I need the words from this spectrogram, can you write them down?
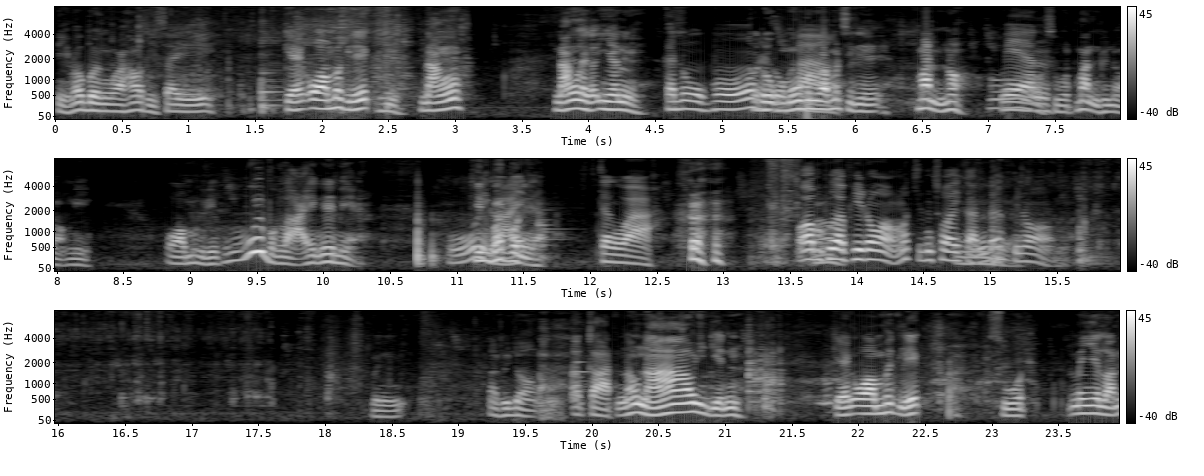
นี่มาเบิ่งว่าเฮาสิใส่แกงออมเมื่อกี้เล็กนี่หนัง หนังอะไรก็เอียงนี่กระดูกหมูกระดูกหมูเป็นว่ามันสิได้มันเนาะแม่น โอ้สูตรมันพี่น้องนี่ออมเมื่อกี้เล็กอุ้ยบักหลายเลยแม่โอ้ยกินเบิดบ่หลายเนี่ยจังหว่าออมเพื่อพี่น้องมากินซอยกันเด้อพี่น้องเป็นอะพี่น้องอากาศหนาวๆเย็นๆแกงออมเมื่อกี้เล็ก สูตรไม่ยายหลอน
